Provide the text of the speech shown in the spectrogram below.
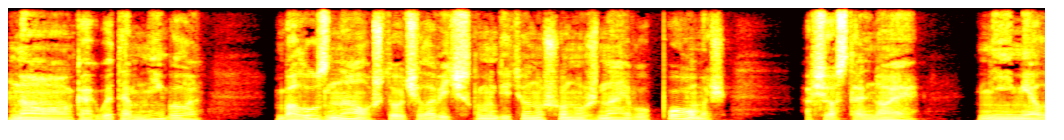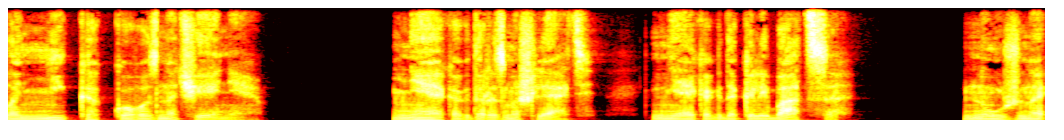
Но, как бы там ни было, Балу знал, что человеческому детенышу нужна его помощь, а все остальное не имело никакого значения. Некогда размышлять, некогда колебаться. Нужно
